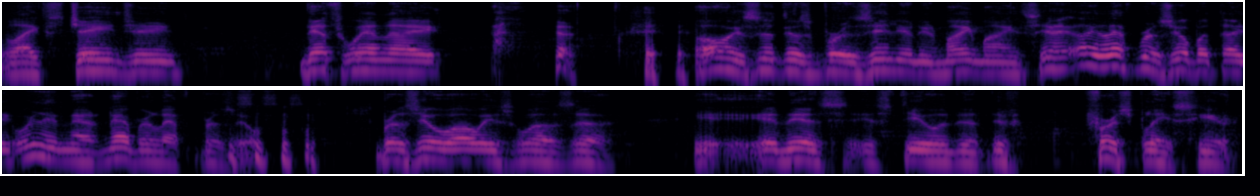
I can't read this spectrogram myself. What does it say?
life's changing. That's when I always had this Brazilian in my mind. See, I, I left Brazil, but I really ne- never left Brazil. Brazil always was, uh, it is, is still the, the first place here.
